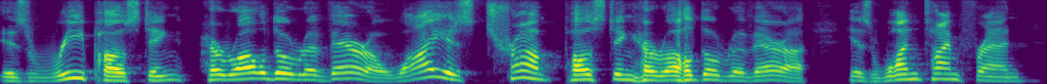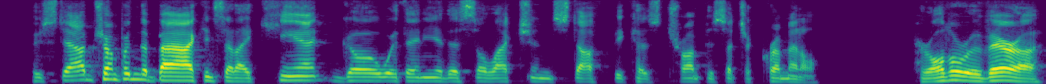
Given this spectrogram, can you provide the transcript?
is reposting Geraldo Rivera. Why is Trump posting Geraldo Rivera, his one time friend who stabbed Trump in the back and said, I can't go with any of this election stuff because Trump is such a criminal? Geraldo Rivera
